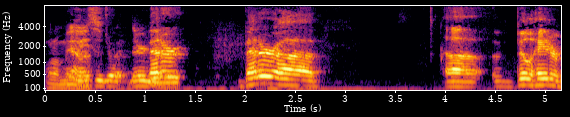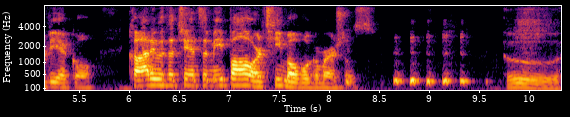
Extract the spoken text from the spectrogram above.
little Yeah, let's movies. enjoy. They're Better, better uh, Uh, Bill Hader vehicle. Cloudy with a Chance of Meatball or T-Mobile commercials? Ooh.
